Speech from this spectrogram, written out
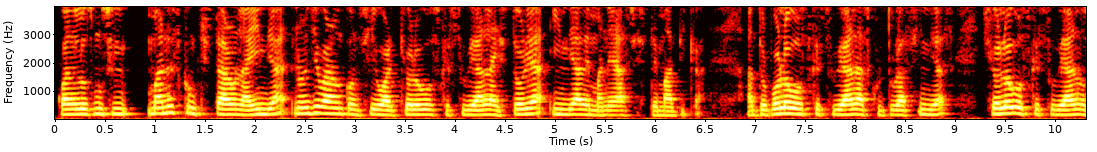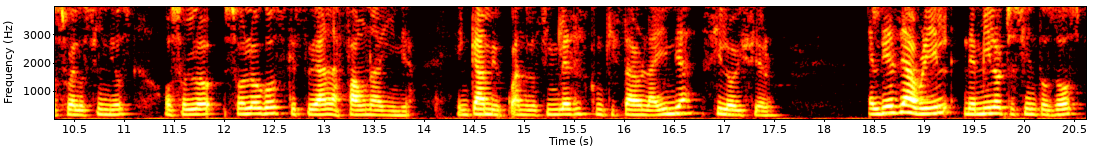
Cuando los musulmanes conquistaron la India, no llevaron consigo arqueólogos que estudiaran la historia india de manera sistemática, antropólogos que estudiaran las culturas indias, geólogos que estudiaran los suelos indios o zoólogos que estudiaran la fauna india. En cambio, cuando los ingleses conquistaron la India, sí lo hicieron. El 10 de abril de 1802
